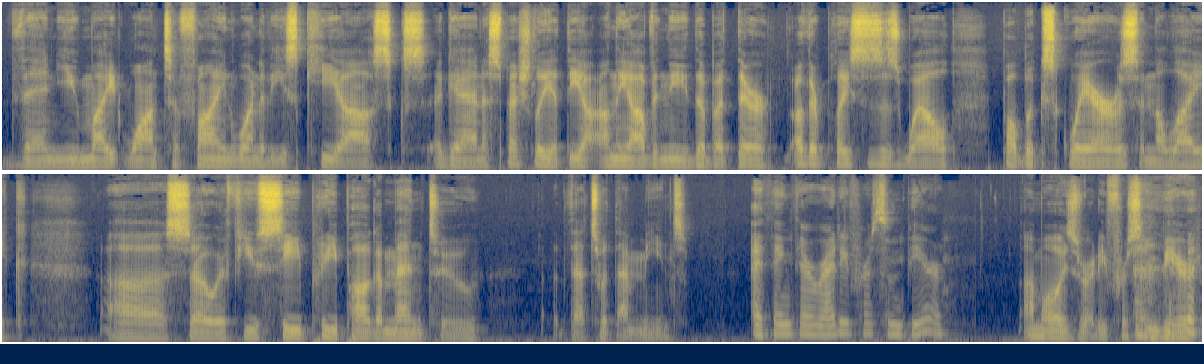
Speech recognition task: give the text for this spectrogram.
then you might want to find one of these kiosks again, especially at the on the Avenida, but there are other places as well, public squares and the like, uh, so if you see prepagamento, that's what that means. I think they're ready for some beer. I'm always ready for some beer.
